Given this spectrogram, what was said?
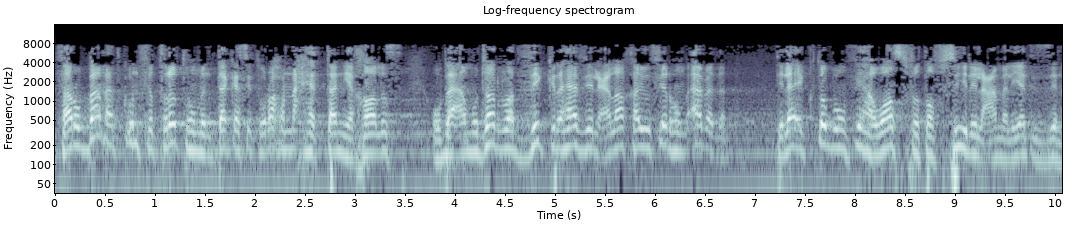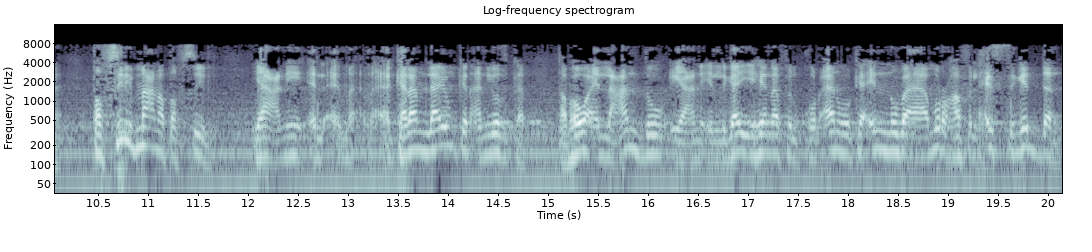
فربما تكون فطرتهم انتكست وراحوا الناحية التانية خالص وبقى مجرد ذكر هذه العلاقة يثيرهم أبدا. تلاقي كتبهم فيها وصف تفصيل العمليات الزنا. تفصيل بمعنى تفصيل. يعني كلام لا يمكن أن يذكر. طب هو اللي عنده يعني اللي جاي هنا في القرآن وكأنه بقى مرهف الحس جدا.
